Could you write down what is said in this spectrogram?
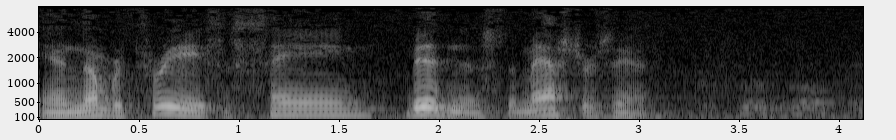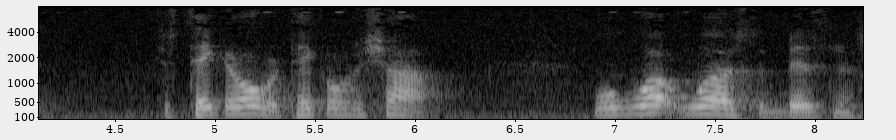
And number three, it's the same business the master's in. Just take it over, take over the shop. Well, what was the business?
